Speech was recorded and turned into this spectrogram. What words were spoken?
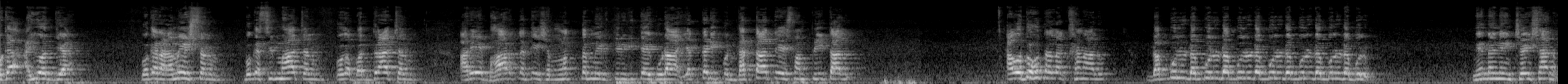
ఒక అయోధ్య ఒక రామేశ్వరం ఒక సింహాచలం ఒక భద్రాచలం. అరే భారతదేశం మొత్తం మీరు తిరిగితే కూడా ఎక్కడికి దత్తాత్రేయ స్వామి పీఠాలు అవధూత లక్షణాలు. డబ్బులు డబ్బులు డబ్బులు డబ్బులు డబ్బులు డబ్బులు డబ్బులు. నిన్న నేను చేశాను.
